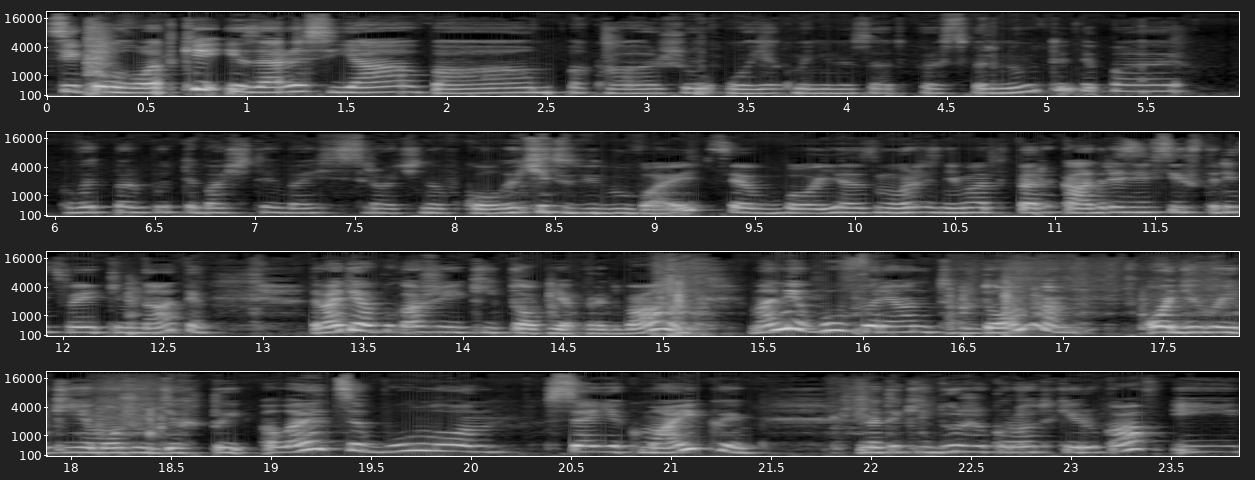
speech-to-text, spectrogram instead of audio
ці колготки, і зараз я вам покажу. Ой, як мені назад розвернути тепер. Ви тепер будете бачити весь срач навколо, який тут відбувається, бо я зможу знімати тепер кадри зі всіх сторін своєї кімнати. Давайте я покажу, який топ я придбала. У мене був варіант вдома одягу, який я можу вдягти, але це було все як майки на такий дуже короткий рукав. І,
